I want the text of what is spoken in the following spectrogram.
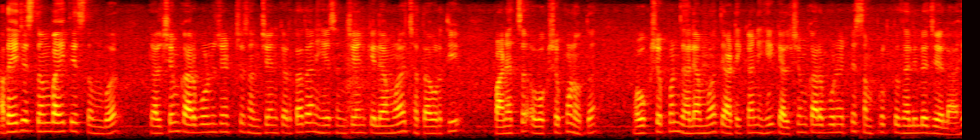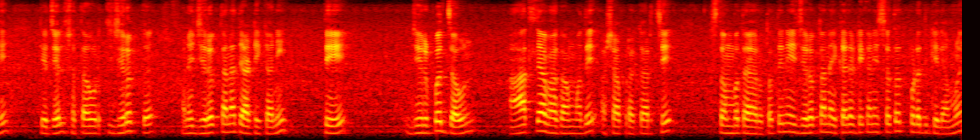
आता हे जे स्तंभ आहे ते स्तंभ कॅल्शियम कार्बोनेटचे संचयन करतात आणि हे संचयन केल्यामुळे छतावरती पाण्याचं अवक्षेपण होतं. अवक्षेपण झाल्यामुळं त्या ठिकाणी हे कॅल्शियम कार्बोनेटने संपृक्त झालेलं जेल आहे. ते जेल छतावरती झिरपतं आणि झिरपताना त्या ठिकाणी ते झिरपत जाऊन आतल्या भागामध्ये अशा प्रकारचे स्तंभ तयार होतात. त्याने झिरपताना एखाद्या ठिकाणी सतत पडत गेल्यामुळे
